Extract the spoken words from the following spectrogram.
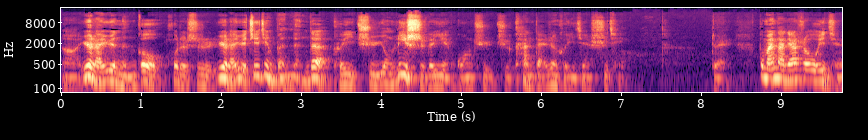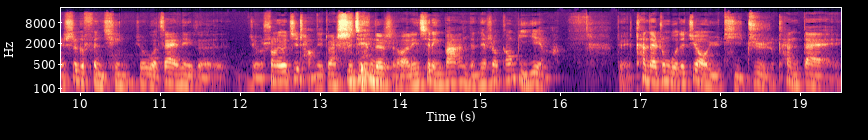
啊，越来越能够，或者是越来越接近本能的，可以去用历史的眼光去去看待任何一件事情。对，不瞒大家说，我以前是个愤青，就是我在那个就双流机场那段时间的时候，零七零八，那时候刚毕业嘛。对，看待中国的教育体制，看待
